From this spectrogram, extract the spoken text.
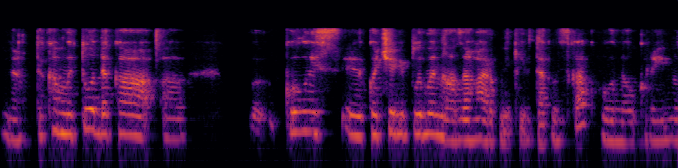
Да. Така методика, е, колись е, кочові племена загарбників так наскакували на Україну,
